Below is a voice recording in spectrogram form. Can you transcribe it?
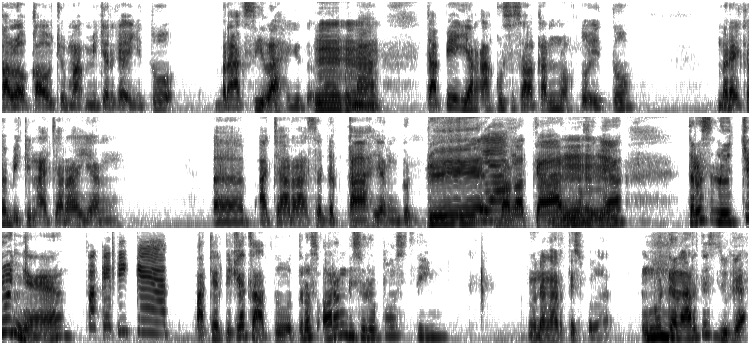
kalau kau cuma mikir kayak gitu beraksi lah gitu. Mhm. Nah, tapi yang aku sesalkan waktu itu mereka bikin acara yang eh, acara sedekah yang gede Iya. banget kan Hmm. maksudnya terus lucunya pakai tiket pakai tiket satu terus orang disuruh posting ngundang artis pula ngundang artis juga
